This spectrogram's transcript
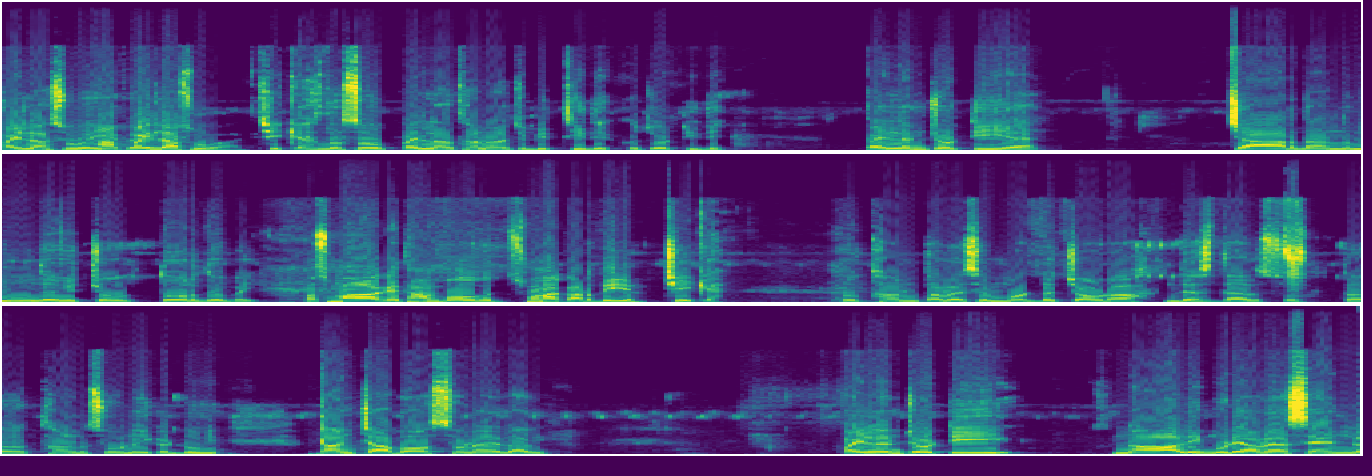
ਪਹਿਲਾ ਸੂਆ ਹੀ ਹੈ ਹਾਂ, ਫਿਰ ਪਹਿਲਾ ਤਾਂ? ਸੂਆ। ਜੀ। ਠੀਕ ਹੈ ਦੋਸਤੋ ਪਹਿਲਾ ਥਾਣਾ ਚ ਬਿੱਥੀ ਦੇਖੋ ਝੋਟੀ ਦੇ। ਪਹਿਲਨ ਝੋਟੀ ਹੈ ਚਾਰ ਦੰਦ ਮੂੰਹ ਦੇ ਵਿੱਚੋਂ ਤੁਰ ਦਿਓ ਬਾਈ। ਪਸਮਾ ਕੇ ਥਣ ਬਹੁਤ ਸੋਹਣਾ ਕੱਢਦੀ ਆ। ਠੀਕ ਹੈ। ਤੋ ਥਣ ਤਾਂ ਵੈਸੇ ਮੁੱਢ ਚੌੜਾ ਦਿਸਦਾ ਦੱਸੋ ਤਾਂ ਥਣ ਸੋਹਣਾ ਹੀ ਕੱਢੂਗੀ। ਢਾਂਚਾ ਬਹੁਤ ਸੋਹਣਾ ਇਹਦਾ ਵੀ। ਪਹਿਲਨ ਝੋਟੀ ਨਾਲ ਹੀ ਮੁੜਿਆ ਹੋਇਆ ਸਿੰਘ।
